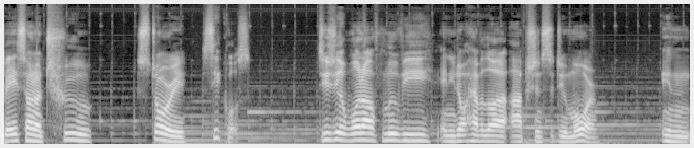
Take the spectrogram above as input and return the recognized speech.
based on a true story sequels. It's usually a one off movie and you don't have a lot of options to do more. In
